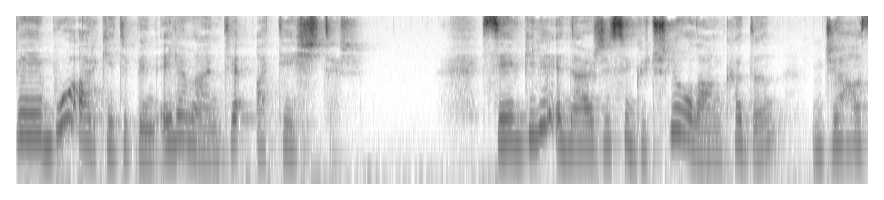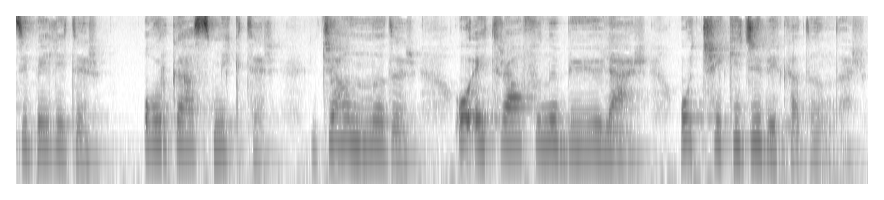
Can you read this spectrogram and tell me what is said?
Ve bu arketipin elementi ateştir. Sevgili enerjisi güçlü olan kadın cazibelidir, orgazmiktir, canlıdır. O etrafını büyüler, o çekici bir kadındır.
